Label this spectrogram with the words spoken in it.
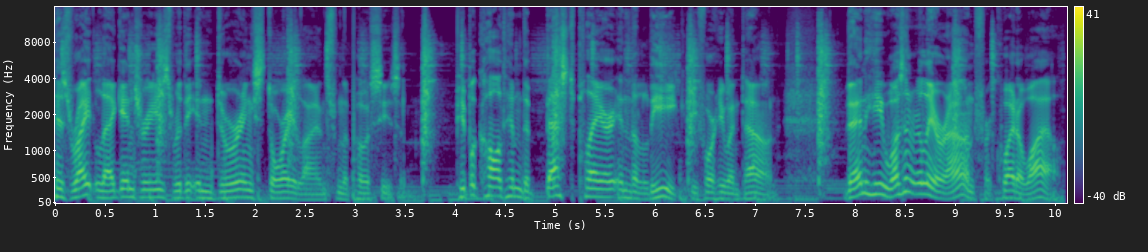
His right leg injuries were the enduring storylines from the postseason. People called him the best player in the league before he went down. Then he wasn't really around for quite a while.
